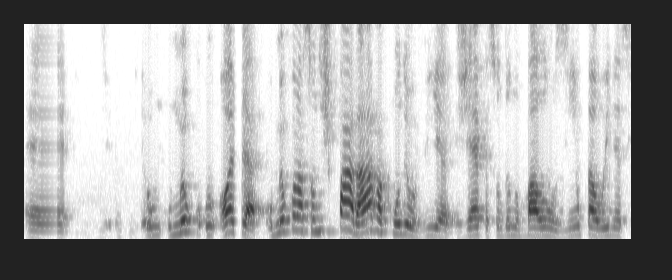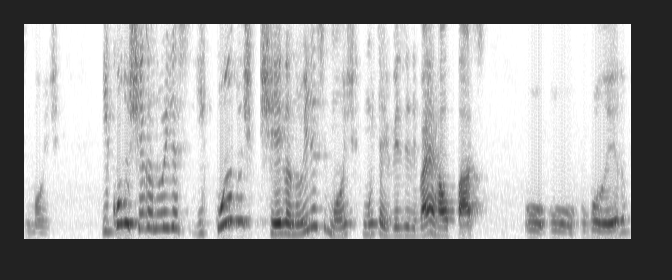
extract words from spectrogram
É, o, o, meu, olha, o meu coração disparava quando eu via Jefferson dando balãozinho para William Simões. E quando chega no William, e quando chega no William Simões, que muitas vezes ele vai errar o passe, o, o, o goleiro,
